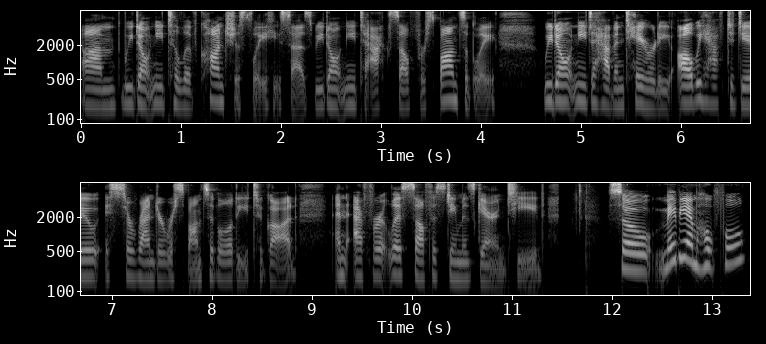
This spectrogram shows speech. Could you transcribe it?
Um, we don't need to live consciously, he says. We don't need to act self responsibly. We don't need to have integrity. All we have to do is surrender responsibility to God, and effortless self esteem is guaranteed. So maybe I'm hopeful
